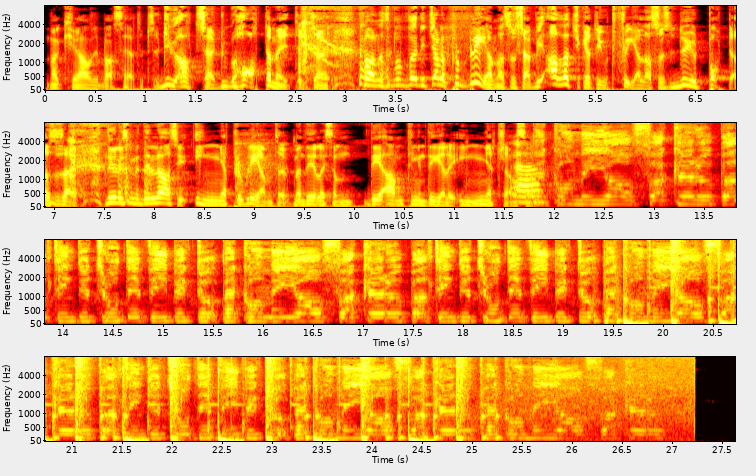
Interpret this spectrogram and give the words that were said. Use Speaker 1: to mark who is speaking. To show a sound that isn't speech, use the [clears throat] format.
Speaker 1: man kan ju aldrig bara säga typ såhär, du är alltid såhär, du hatar mig typ såhär. Fan alltså vad, är ditt jävla problem alltså såhär, vi alla tycker att du har gjort fel alltså, så du har gjort bort, alltså såhär. det, är liksom, det löser ju inga problem typ, men det är liksom, det är antingen det eller inget känns som.
Speaker 2: Här kommer jag och fuckar upp allting du trodde vi byggt upp Här kommer jag och fuckar upp allting du trodde vi byggt upp Här kommer jag och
